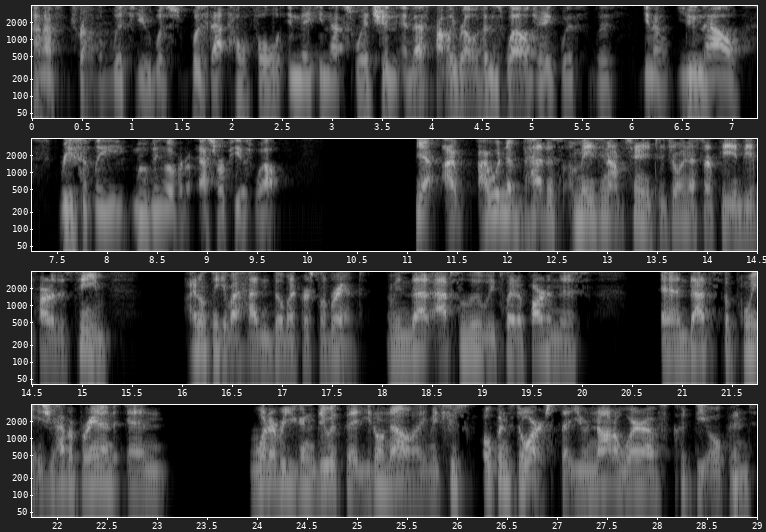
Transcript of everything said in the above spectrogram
kind of traveled with you. Was was that helpful in making that switch? And and that's probably relevant as well, Jake, with with you know you now recently moving over to SRP as well. Yeah, I, I wouldn't have had this amazing opportunity to join SRP and be a part of this team. I don't think if I hadn't built my personal brand. I mean, that absolutely played a part in this. And that's the point is you have a brand and whatever you're going to do with it, you don't know. I mean, it just opens doors that you're not aware of could be opened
